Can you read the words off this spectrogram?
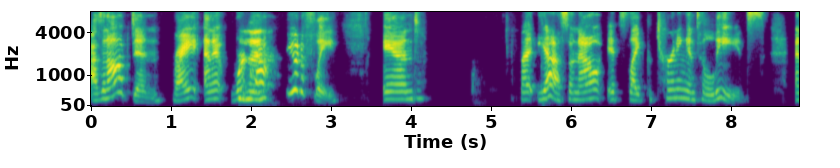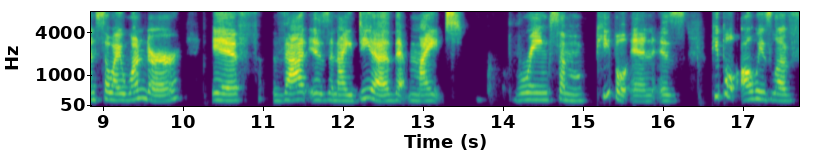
as an opt in. Right. And it worked mm-hmm. out beautifully. And, but yeah, so now it's like turning into leads. And so I wonder if that is an idea that might bring some people in is people always love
